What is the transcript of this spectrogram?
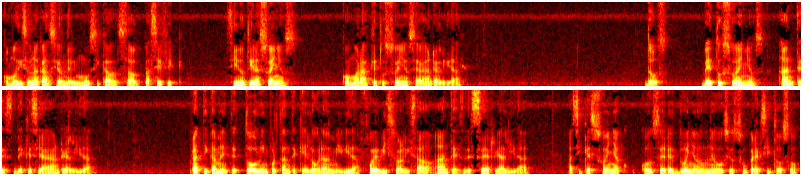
Como dice una canción del musical South Pacific, si no tienes sueños, ¿cómo harás que tus sueños se hagan realidad? 2. Ve tus sueños antes de que se hagan realidad. Prácticamente todo lo importante que he logrado en mi vida fue visualizado antes de ser realidad. Así que sueña con ser el dueño de un negocio súper exitoso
